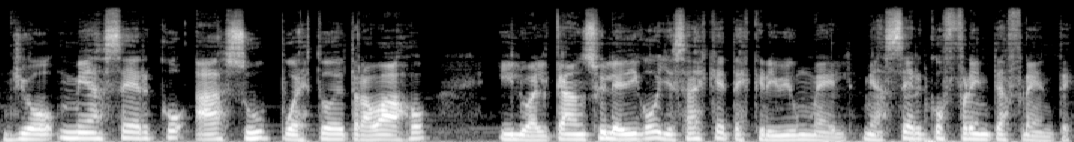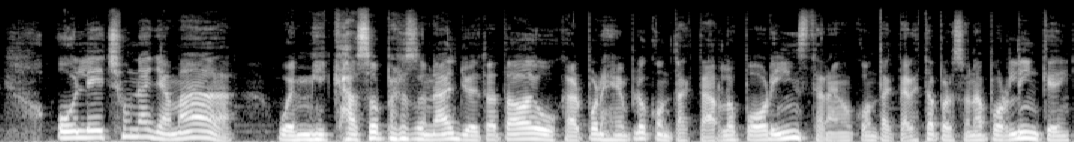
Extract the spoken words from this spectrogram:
yo me acerco a su puesto de trabajo y lo alcanzo y le digo, oye, ¿sabes que Te escribí un mail, me acerco frente a frente. O le echo una llamada o en mi caso personal, yo he tratado de buscar, por ejemplo, contactarlo por Instagram o contactar a esta persona por LinkedIn.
